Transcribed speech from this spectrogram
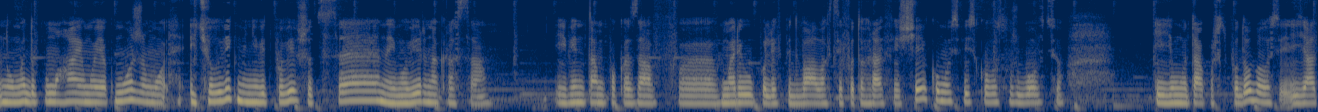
ну ми допомагаємо як можемо. І чоловік мені відповів, що це неймовірна краса. І він там показав е, в Маріуполі в підвалах ці фотографії ще якомусь військовослужбовцю. І йому також сподобалося. І я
